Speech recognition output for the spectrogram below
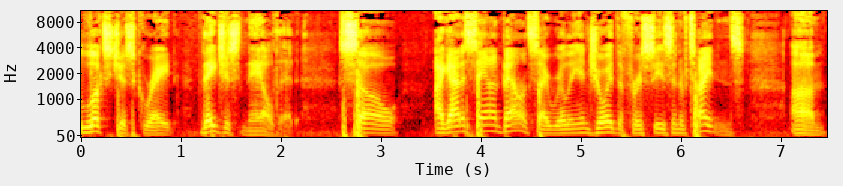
Looks just great. They just nailed it. So I got to say, on balance, I really enjoyed the first season of Titans. Um,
